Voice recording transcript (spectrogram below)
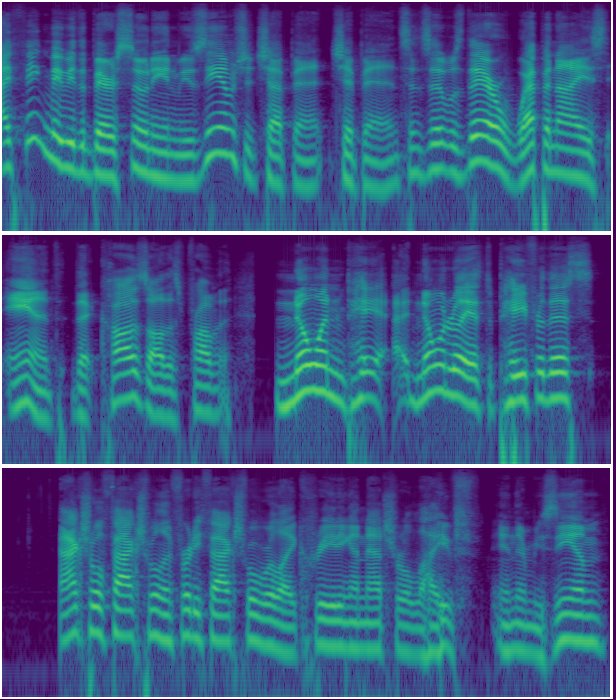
I think maybe the Bearsonian Museum should chip in, chip in, since it was their weaponized ant that caused all this problem. No one pay, no one really has to pay for this actual factual and Ferdy factual were like creating unnatural life in their museum.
